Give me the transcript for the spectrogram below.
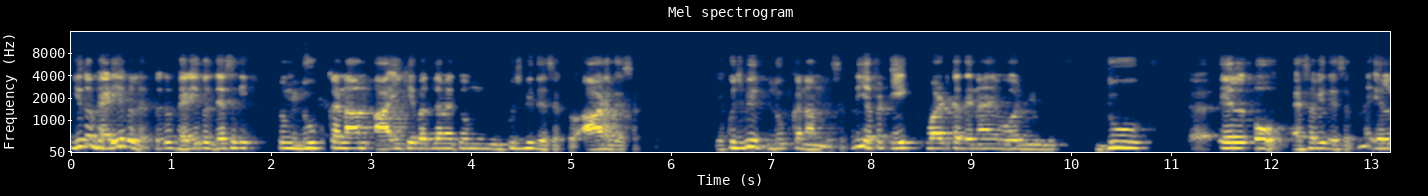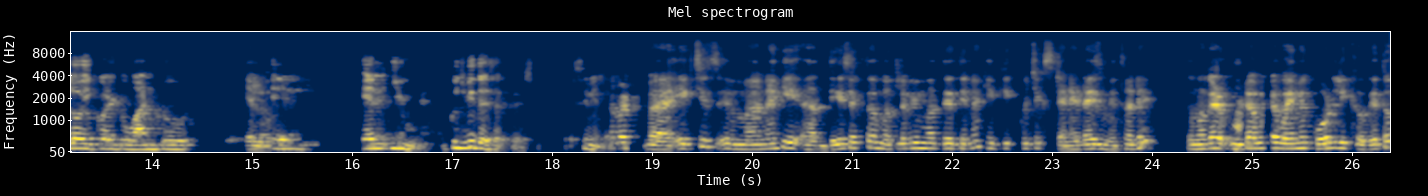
ये तो वेरिएबल है तो, तो वेरिएबल जैसे कि तुम लूप का नाम आई के बदले में तुम कुछ भी दे सकते हो आर दे सकते हो। या कुछ भी लूप का नाम दे सकते हो। या फिर एक वर्ड का देना है वो डू एल ओ ऐसा भी दे सकते ना। L O equal to one two L O N U कुछ भी दे सकते हो इसमें बट एक चीज़ माना कि दे सकता हो मतलब ही मत देते ना क्योंकि कुछ एक स्टैंडर्डाइज मेथड है। तुम अगर उल्टा उल्टा वही में कोड लिखोगे तो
